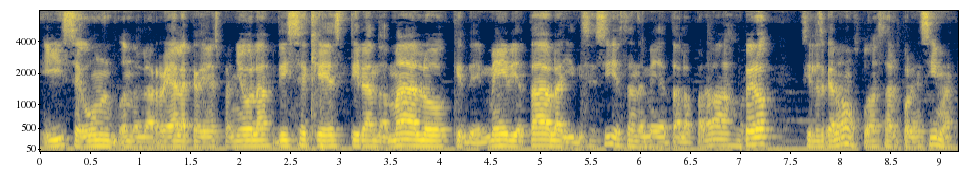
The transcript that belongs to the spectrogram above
Y según bueno, la Real Academia Española, dice que es tirando a malo, que de media tabla, y dice sí, están de media tabla para abajo. Pero si les ganamos podemos estar por encima.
